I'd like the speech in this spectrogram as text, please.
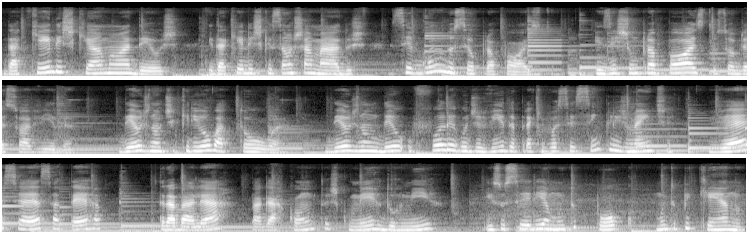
daqueles que amam a Deus e daqueles que são chamados segundo o seu propósito. Existe um propósito sobre a sua vida. Deus não te criou à toa. Deus não deu o fôlego de vida para que você simplesmente viesse a essa terra trabalhar, pagar contas, comer, dormir. Isso seria muito pouco muito pequeno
